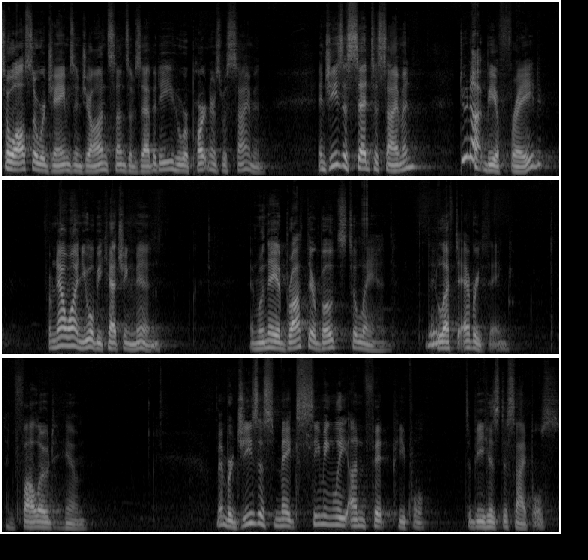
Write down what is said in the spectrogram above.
so also were James and John, sons of Zebedee, who were partners with Simon. And Jesus said to Simon, Do not be afraid. From now on, you will be catching men. And when they had brought their boats to land, they left everything and followed him. Remember, Jesus makes seemingly unfit people to be his disciples.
